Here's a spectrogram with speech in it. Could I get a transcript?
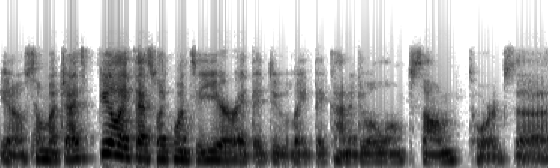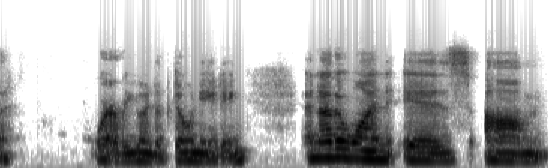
you know so much. I feel like that's like once a year, right? They do like they kind of do a lump sum towards uh, wherever you end up donating. Another one is, um,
